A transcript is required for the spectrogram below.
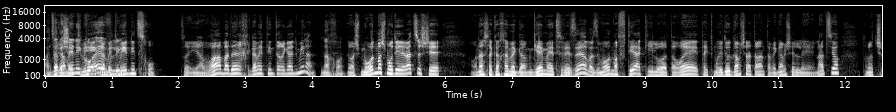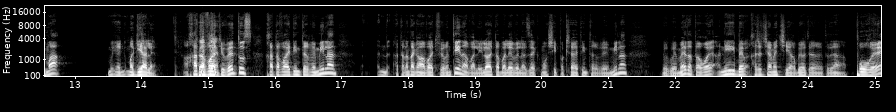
הצד השני את מי- כואב גם את לי. מי ניצחו. היא עברה בדרך גם את אינטר וגם את מילאן. נכון. זה מש- מאוד משמעותי ללאציו שהעונה שלה ככה מגמגמת וזה, אבל זה מאוד מפתיע, כאילו, אתה רואה את ההתמודדות גם של אטלנטה וגם של אה, לאציו, זאת אומרת, שמע, מגיע להם. אחת עברה. את יובנטוס, אחת עברה את אינטר ומילאן, אטלנטה גם עברה את פיורנטינה, אבל היא לא הייתה ב-level הזה כמו שהיא פגשה את אינטר ומילאן, ובאמת, אתה רואה, אני חשבתי שהאמת שהיא הרבה יותר, אתה יודע, פורה,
